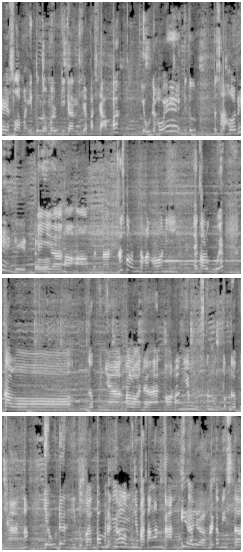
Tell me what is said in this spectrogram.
kayak selama itu nggak merugikan siapa-siapa ya udah weh gitu terserah lo deh gitu Iya, ha benar. Terus kalau misalkan lo nih, eh kalau gue kalau nggak punya, kalau ada an- orang yang memutuskan untuk nggak punya anak, ya udah gitu kan. Toh mereka Mm-mm. punya pasangan kan, maksudnya Iya, iya. mereka bisa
